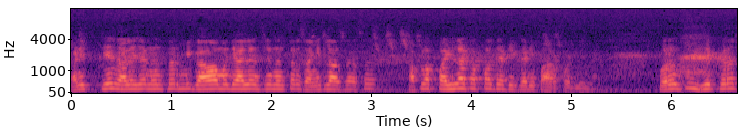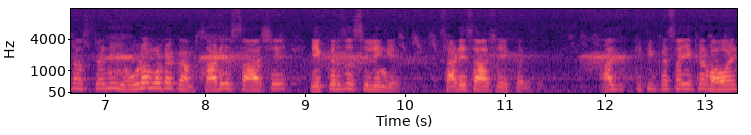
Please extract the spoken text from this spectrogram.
आणि ते झाल्याच्यानंतर मी गावामध्ये आल्याच्यानंतर सांगितलं असं असं आपला पहिला टप्पा त्या ठिकाणी पार पडलेला आहे. परंतु हे करत असताना एवढं मोठं काम साडेसहाशे एकरचं सिलिंग आहे. साडेसहाशे एकरचं. आज किती कसा एकर भाव आहे?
